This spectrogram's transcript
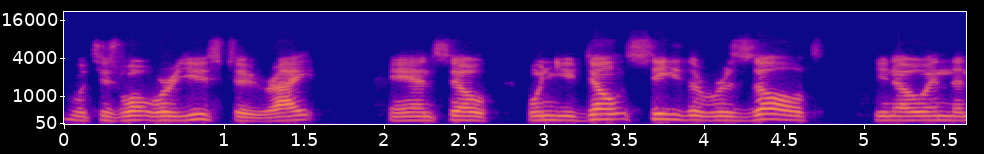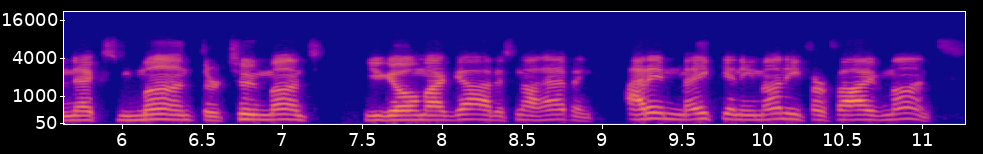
which is what we're used to, right? And so when you don't see the result, you know, in the next month or two months, you go, oh my God, it's not happening. I didn't make any money for five months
